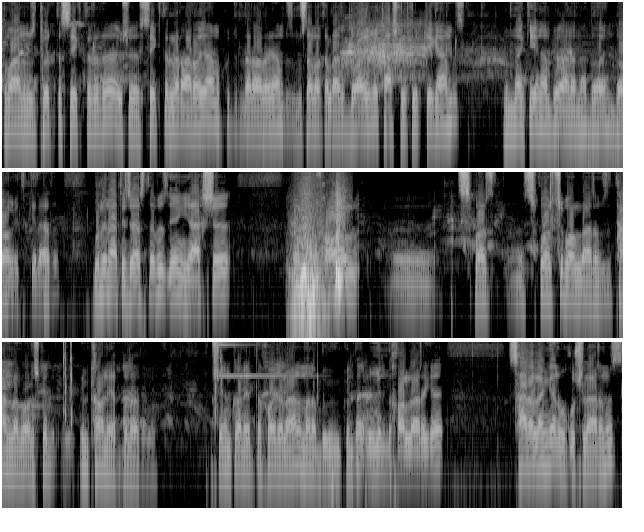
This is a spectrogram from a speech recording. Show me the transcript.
tumanimizni to'rtta sektorida o'sha sektorlar aro ham hududlar aro ham biz musobaqalarni doimiy tashkil qilib kelganmiz. Bundan keyin ham bu an'ana doim davom etib keladi. Buni natijasida biz eng yaxshi e, faol e, sport sportchi bolalarimizni tanlab olishga bir imkoniyat bo'ladi bu. O'sha imkoniyatdan foydalanib mana bugungi kunda umid nihollariga saralangan o'quvchilarimiz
